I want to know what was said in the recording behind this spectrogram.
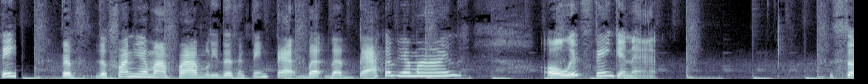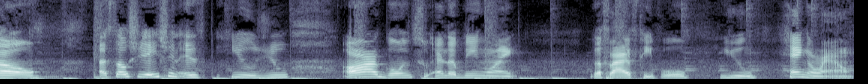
think the the front of your mind probably doesn't think that, but the back of your mind, oh, it's thinking that. So, association is huge. You are going to end up being like the five people you hang around.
